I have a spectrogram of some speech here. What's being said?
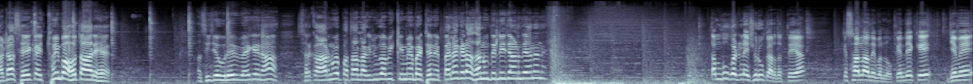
ਸਾਡਾ ਸੇਕ ਇੱਥੋਂ ਹੀ ਬਹੁਤ ਆ ਰਿਹਾ ਹੈ। ਅਸੀਂ ਜੇ ਉਰੇ ਵੀ ਬਹਿ ਗਏ ਨਾ ਸਰਕਾਰ ਨੂੰ ਇਹ ਪਤਾ ਲੱਗ ਜੂਗਾ ਵੀ ਕਿਵੇਂ ਬੈਠੇ ਨੇ। ਪਹਿਲਾਂ ਕਿਹੜਾ ਸਾਨੂੰ ਦਿੱਲੀ ਜਾਣ ਦਿਆ ਇਹਨਾਂ ਨੇ? ਤੰਬੂ ਗੱਡਣੇ ਸ਼ੁਰੂ ਕਰ ਦਿੱਤੇ ਆ ਕਿਸਾਨਾਂ ਦੇ ਵੱਲੋਂ। ਕਹਿੰਦੇ ਕਿ ਜਿਵੇਂ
